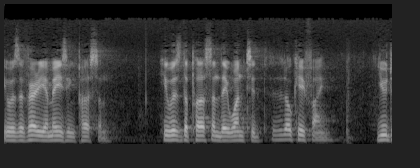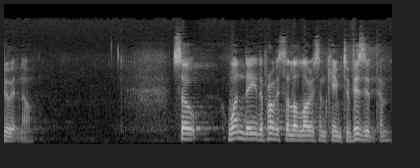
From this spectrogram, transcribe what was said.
he was a very amazing person. He was the person they wanted. They said, okay, fine. You do it now. So one day the Prophet ﷺ came to visit them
